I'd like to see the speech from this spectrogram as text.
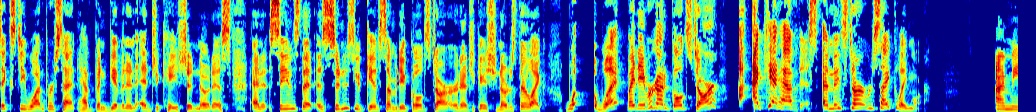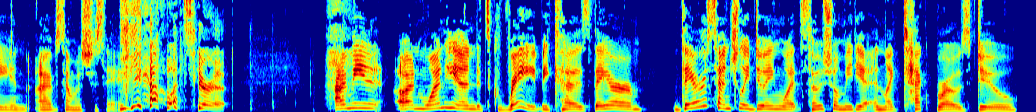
61% have been given an education notice. And it seems that as soon as you give somebody a gold star or an education notice, they're like, "What? What? My neighbor got a gold star? I, I can't have this," and they start recycling more. I mean, I have so much to say. yeah, let's hear it. I mean, on one hand, it's great because they are they're essentially doing what social media and like tech bros do,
